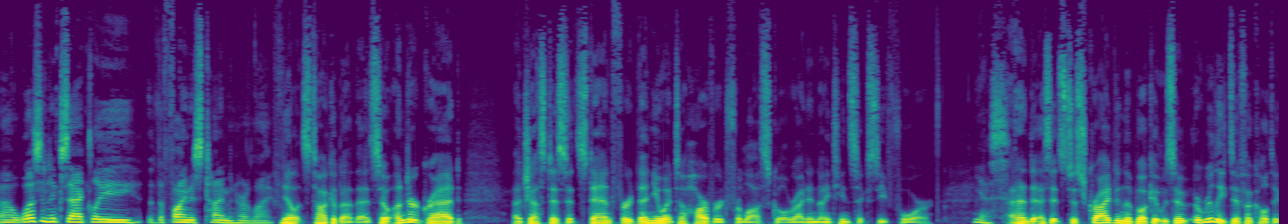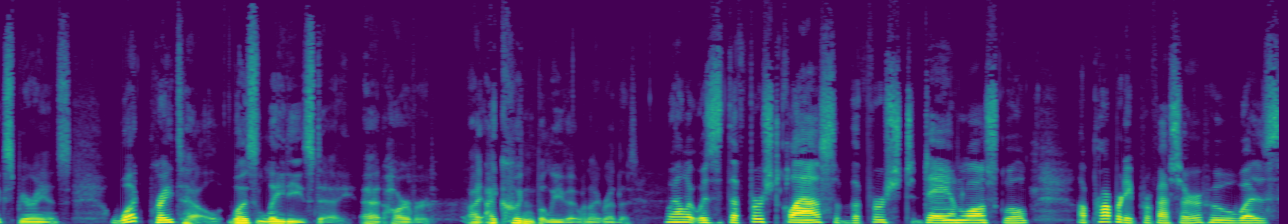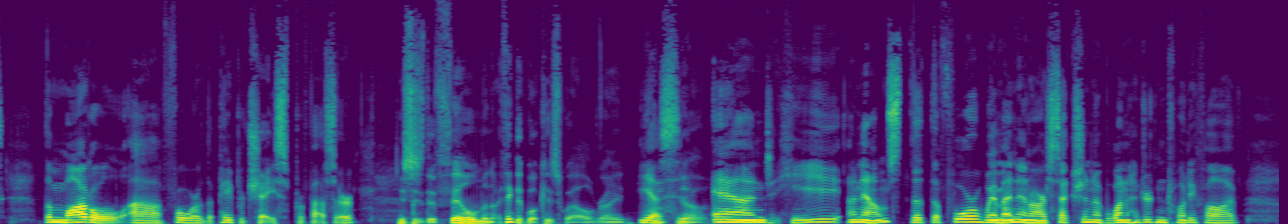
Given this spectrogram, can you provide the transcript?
uh, wasn't exactly the finest time in her life. Yeah, let's talk about that. So, undergrad uh, justice at Stanford, then you went to Harvard for law school, right, in 1964. Yes. And as it's described in the book, it was a, a really difficult experience. What, pray tell, was Ladies' Day at Harvard? I, I couldn't believe it when I read this. Well, it was the first class of the first day in law school. A property professor who was the model uh, for the paper chase professor. This is the film, and I think the book as well, right? Yes. Yeah. And he announced that the four women in our section of 125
